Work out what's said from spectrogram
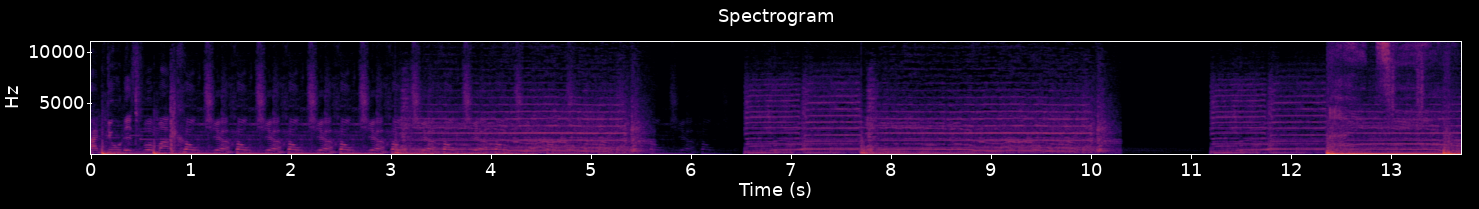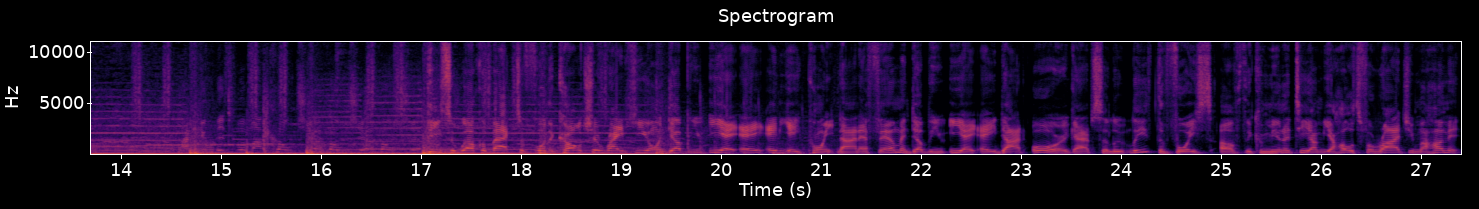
I do this for my culture, culture, culture, culture, culture, culture, culture. culture. Peace and welcome back to For the Culture right here on WEAA 88.9 FM and WEAA.org. Absolutely, the voice of the community. I'm your host, Faraji Muhammad.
